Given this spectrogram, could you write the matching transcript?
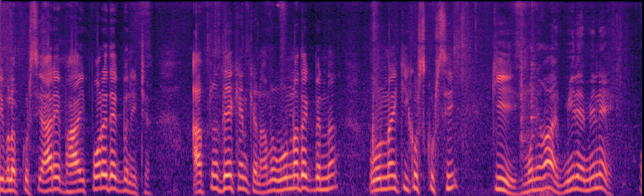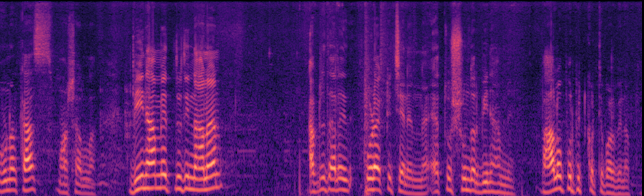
ডেভেলপ করছি। আরে ভাই, পরে দেখবেন এটা। আপনারা দেখেন কেন? আমার অন্য দেখবেন না? অন্যায় কী কোর্স করছি? কি? মনে হয়? মিলে মিলে? ওনার কাজ মাশাল্লাহ বিন আহমেদ যদি না নেন, আপনি তাহলে প্রোডাক্টটি চেনেন না। এত সুন্দর বিন আহমেদ। ভালো প্রফিট করতে পারবেন আপনি।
